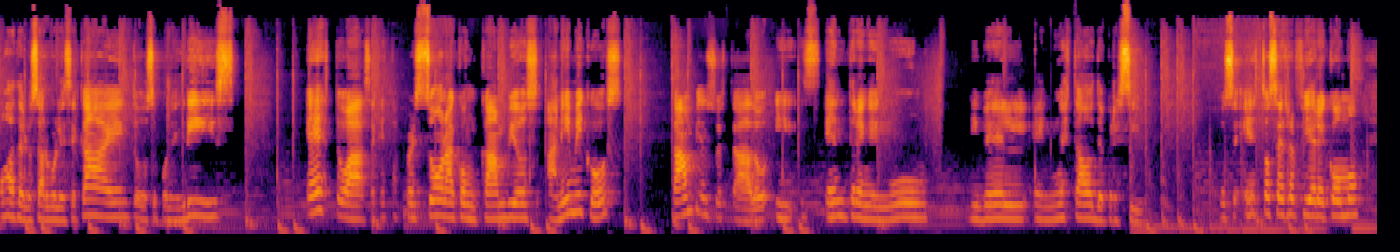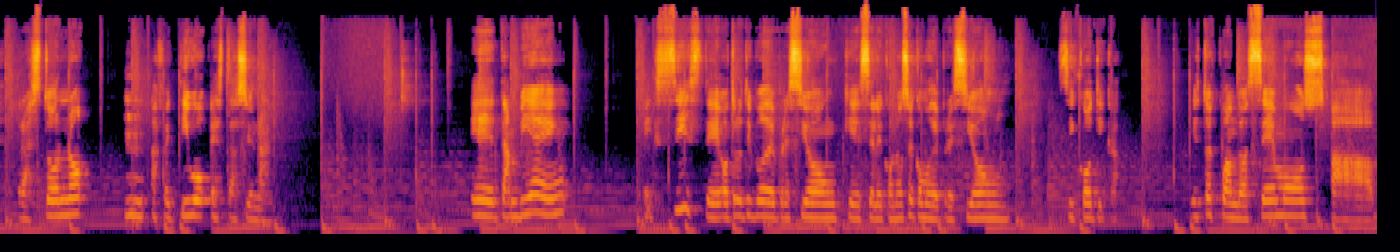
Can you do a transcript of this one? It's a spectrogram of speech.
hojas de los árboles se caen, todo se pone gris. Esto hace que estas personas con cambios anímicos cambien su estado y entren en un nivel, en un estado depresivo. Entonces, esto se refiere como trastorno afectivo estacional. Eh, también existe otro tipo de depresión que se le conoce como depresión psicótica. Esto es cuando hacemos, uh,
